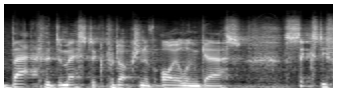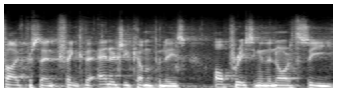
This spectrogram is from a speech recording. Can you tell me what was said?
back the domestic production of oil and gas. 65% think that energy companies operating in the North Sea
